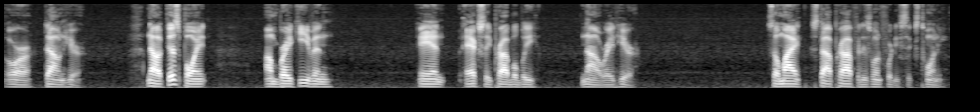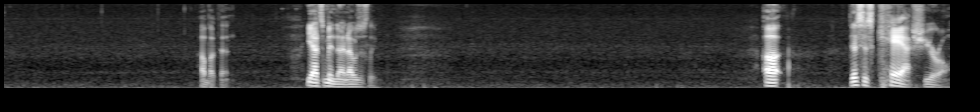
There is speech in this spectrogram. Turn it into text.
or down here. Now at this point, I'm break even and actually probably now right here. So my stop profit is 146.20. How about that? Yeah, it's midnight. I was asleep. Uh, this is cash euro.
